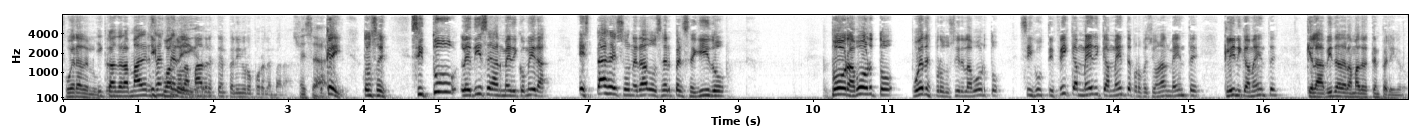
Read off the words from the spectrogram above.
fuera del útero. Y cuando la madre está y cuando en la madre está en peligro por el embarazo. Exacto. Ok, entonces, si tú le dices al médico, mira, estás exonerado de ser perseguido por aborto, puedes producir el aborto, si justifica médicamente, profesionalmente, clínicamente, que la vida de la madre está en peligro.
